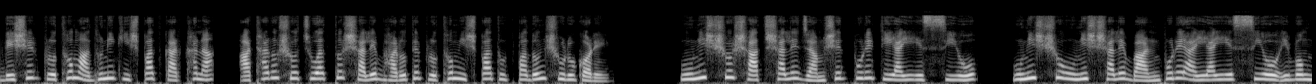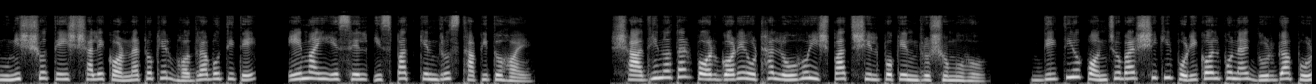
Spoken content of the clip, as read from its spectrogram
দেশের প্রথম আধুনিক ইস্পাত কারখানা, আঠারোশো চুয়াত্তর সালে ভারতে প্রথম ইস্পাত উৎপাদন শুরু করে। উনিশশো সাত সালে জামশেদপুরে টিআইএসসিও উনিশশো উনিশ সালে বার্নপুরে আইআইএসসিও এবং উনিশশো তেইশ সালে কর্ণাটকের ভদ্রাবতীতে এমআইএসএল ইস্পাত কেন্দ্র স্থাপিত হয়। স্বাধীনতার পর গড়ে ওঠা লৌহ ইস্পাত শিল্পকেন্দ্রসমূহ দ্বিতীয় পঞ্চবার্ষিকী পরিকল্পনায় দুর্গাপুর,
